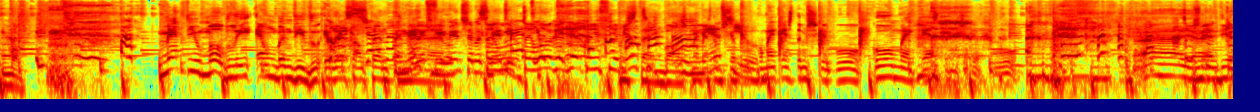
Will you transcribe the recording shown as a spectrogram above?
Bom. Matthew Mobley é um bandido, ele é é que assaltante. chama? em- O enfiamento chama-se Tem, Matthew. tem logo a ver com enfiamento. Tem bolas, como é que esta me escapou? Matthew. Como é que esta me escapou? Como é que esta me escapou? Ai, ai. Matthew.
